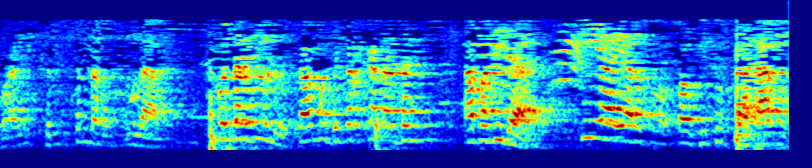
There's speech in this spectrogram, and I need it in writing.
Orang ini senang pulang. Sebentar dulu, kamu dengarkan dan apa tidak? Iya ya Rasulullah, kalau gitu kami.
